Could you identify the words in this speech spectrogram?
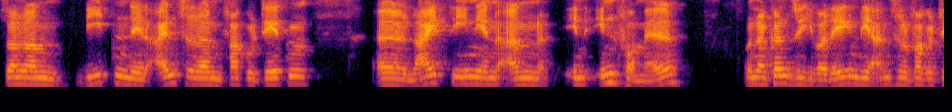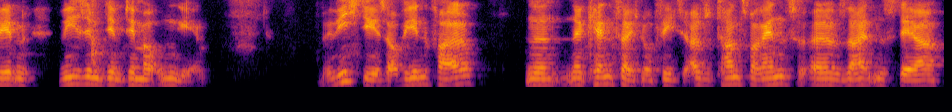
sondern bieten den einzelnen Fakultäten äh, Leitlinien an, in, informell, und dann können Sie sich überlegen, die einzelnen Fakultäten, wie sie mit dem Thema umgehen. Wichtig ist auf jeden Fall eine, eine Kennzeichnungspflicht, also Transparenz äh, seitens der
